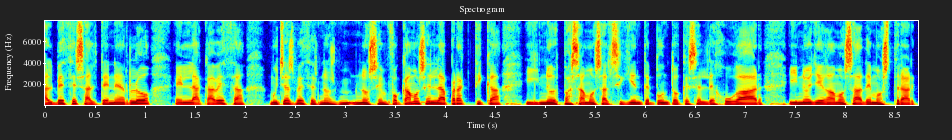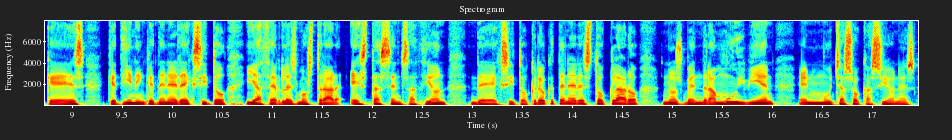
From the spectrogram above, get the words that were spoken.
a veces al tenerlo en la cabeza, muchas veces nos, enfocamos en la práctica y no pasamos al siguiente punto que es el de jugar y no llegamos a demostrar que es que tienen que tener éxito y hacerles mostrar esta sensación de éxito. Creo que tener esto claro nos vendrá muy bien en muchas ocasiones,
